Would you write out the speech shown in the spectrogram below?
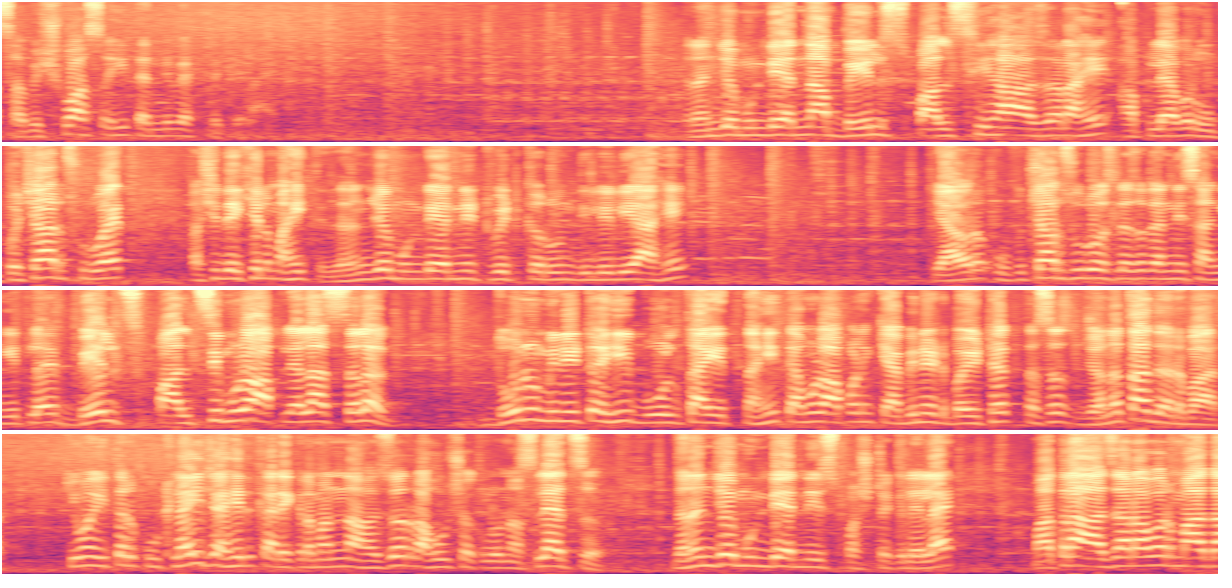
असा विश्वासही त्यांनी व्यक्त केला आहे. धनंजय मुंडे यांना बेल्स पाल्सी हा आजार आहे. आपल्यावर उपचार सुरू आहेत. अशी देखील माहिती धनंजय मुंडे यांनी ट्विट करून दिलेली आहे. यावर उपचार सुरू असल्याचं त्यांनी सांगितलंय. बेल्स पालसीमुळे आपल्याला सलग दोन मिनिटंही बोलता येत नाही. त्यामुळे आपण कॅबिनेट बैठक तसंच जनता दरबार किंवा इतर कुठल्याही जाहीर कार्यक्रमांना हजर राहू शकलो नसल्याचं धनंजय मुंडे यांनी स्पष्ट केलेलं आहे. मात्र आजारावर मात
